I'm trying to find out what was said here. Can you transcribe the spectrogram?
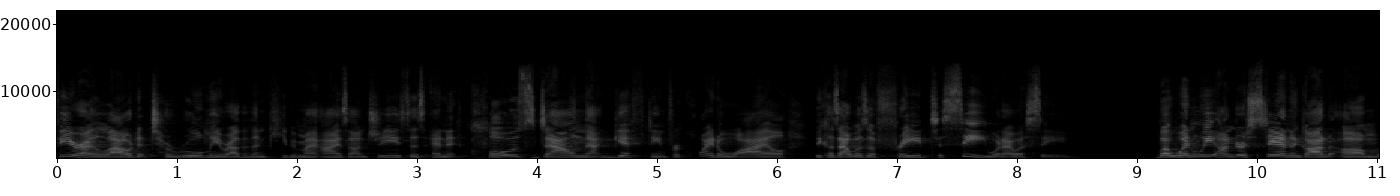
fear, I allowed it to rule me rather than keeping my eyes on Jesus. And it closed down that gifting for quite a while because I was afraid to see what I was seeing. But when we understand, and God um,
